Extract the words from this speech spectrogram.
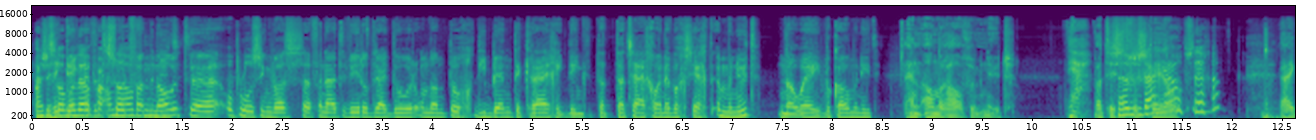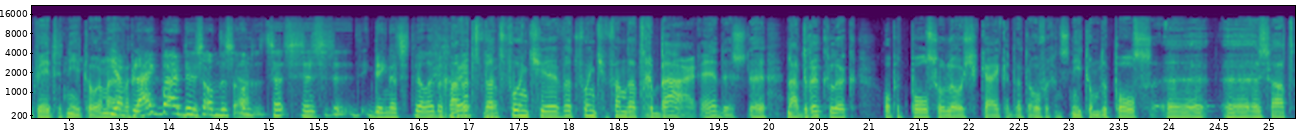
Maar dus ik denk dat het een soort van noodoplossing was vanuit de wereld draait door... om dan toch die band te krijgen. Ik denk dat, dat zij gewoon hebben gezegd, een minuut? No way, we komen niet. En anderhalve minuut. Ja, Wat is zouden het daar verschil? ja op zeggen? Ja, ik weet het niet hoor. Maar ja, blijkbaar dus. Anders, ja. anders ze, ze, ze, ik denk dat ze het wel hebben maar geweten. Wat, wat, vond je, wat vond je van dat gebaar? Hè? Dus uh, nadrukkelijk op het polshorloge kijken... dat overigens niet om de pols uh, uh, zat.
